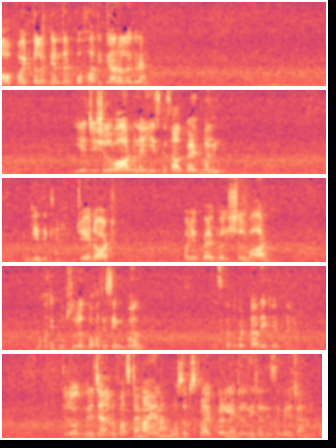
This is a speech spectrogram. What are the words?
ऑफ़ वाइट कलर के अंदर बहुत ही प्यारा लग रहा है. ये जी शलवार बनाइए इसके साथ बेल्ट वाली. ये देखें जे डॉट और ये बेल्ट वाली शलवार. बहुत ही खूबसूरत, बहुत ही सिंपल इसका दुपट्टा देख लेते हैं. जो लोग मेरे चैनल पर फ़र्स्ट टाइम आए हैं ना, वो सब्सक्राइब कर लें जल्दी जल्दी से मेरे चैनल को.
